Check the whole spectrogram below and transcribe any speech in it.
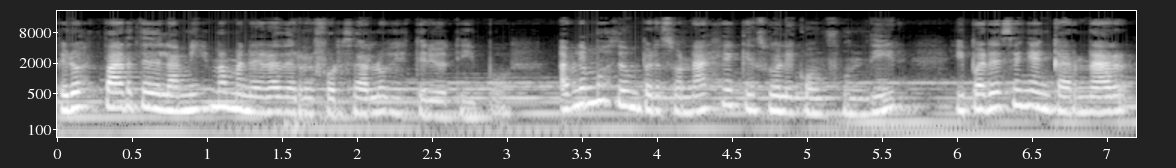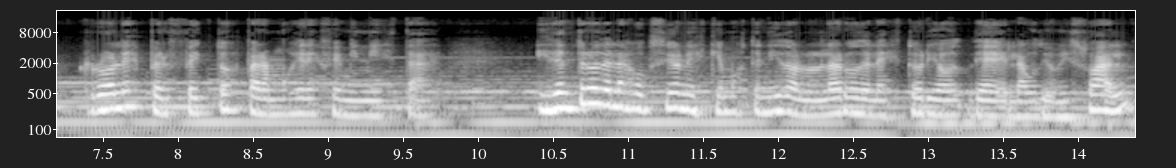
pero es parte de la misma manera de reforzar los estereotipos. Hablemos de un personaje que suele confundir y parecen encarnar roles perfectos para mujeres feministas. Y dentro de las opciones que hemos tenido a lo largo de la historia del audiovisual,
